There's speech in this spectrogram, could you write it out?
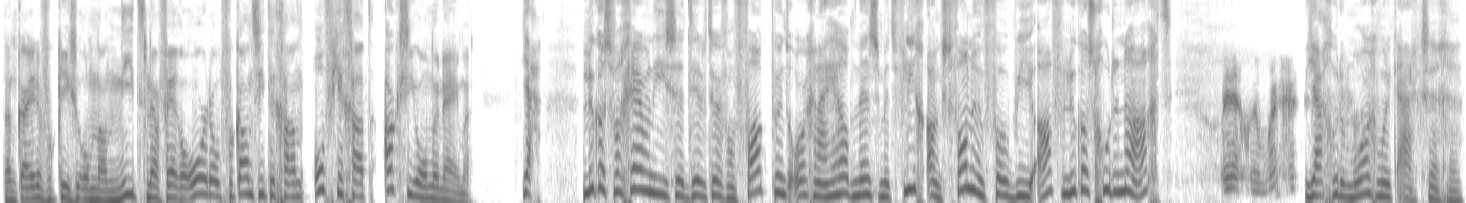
Dan kan je ervoor kiezen om dan niet naar verre oorden op vakantie te gaan... of je gaat actie ondernemen. Ja, Lucas van Gerwen die is eh, directeur van Valk.org... en hij helpt mensen met vliegangst van hun fobie af. Lucas, goedenacht. Ja, goedemorgen. Ja, goedemorgen moet ik eigenlijk zeggen.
